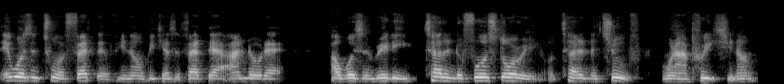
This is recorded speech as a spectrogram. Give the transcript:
it wasn't too effective, you know, because the fact that I know that I wasn't really telling the full story or telling the truth when I preach, you know.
